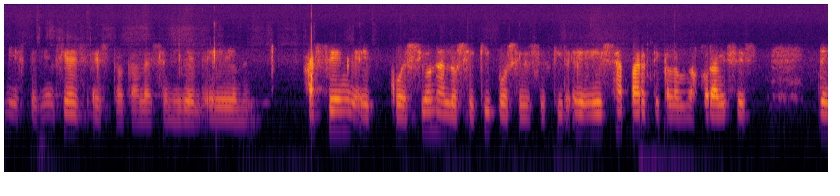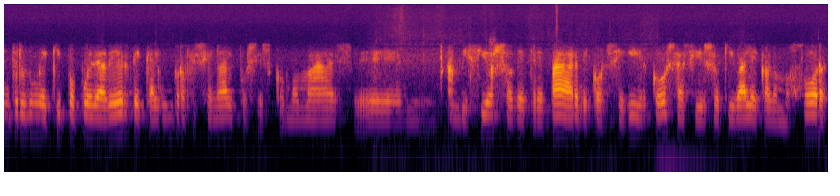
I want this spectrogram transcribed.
Mi experiencia es, total a ese nivel. Eh, hacen, eh, cohesionan los equipos, es decir, eh, esa parte que a lo mejor a veces dentro de un equipo puede haber de que algún profesional pues es como más ambicioso de trepar, de conseguir cosas y eso equivale que a lo mejor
